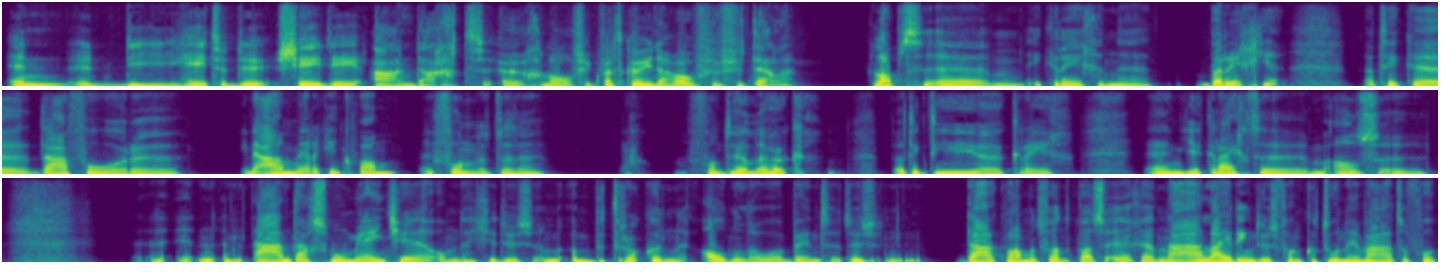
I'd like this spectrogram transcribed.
En uh, die heette de CD Aandacht, uh, geloof ik. Wat kun je daarover vertellen? Klopt. Uh, ik kreeg een berichtje dat ik daarvoor in aanmerking kwam. Ik vond het, ja, vond het heel leuk dat ik die kreeg. En je krijgt hem als een, aandachtsmomentje, omdat je dus een, betrokken Almeloer bent. Dus daar kwam het van. Ik was uh, naar aanleiding dus van Katoen en Water voor,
